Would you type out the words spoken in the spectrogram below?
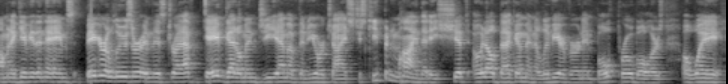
I'm going to give you the names. Bigger loser in this draft, Dave Gettleman, GM of the New York Giants. Just keep in mind that he shipped Odell Beckham and Olivier Vernon, both Pro Bowlers, away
